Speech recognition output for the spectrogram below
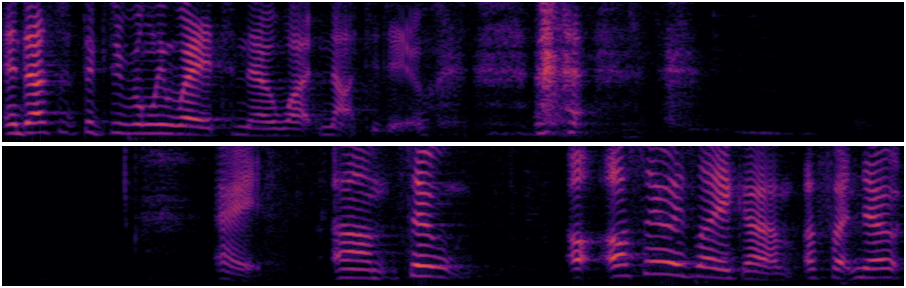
And that's the only way to know what not to do. All right. Um, so also as like um, a footnote,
